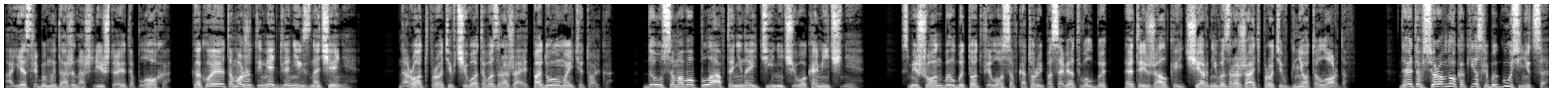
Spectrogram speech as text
А если бы мы даже нашли, что это плохо, Какое это может иметь для них значение? Народ против чего-то возражает. Подумайте только. Да у самого Плавта не найти ничего комичнее. Смешон был бы тот философ, который посоветовал бы этой жалкой черни возражать против гнета лордов. Да это все равно, как если бы гусеница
